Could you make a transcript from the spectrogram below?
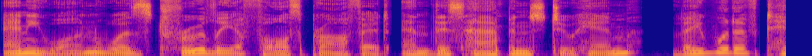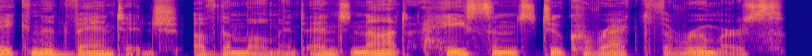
anyone was truly a false prophet and this happened to him, they would have taken advantage of the moment and not hastened to correct the rumors.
